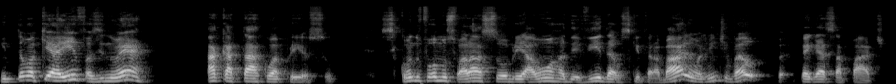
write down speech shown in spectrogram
Então, aqui a ênfase não é acatar com apreço. Se quando formos falar sobre a honra devida aos que trabalham, a gente vai pegar essa parte,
